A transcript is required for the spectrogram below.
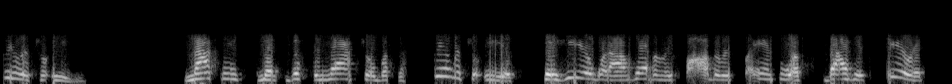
spiritual ears. Not just the natural, but the spiritual ears to hear what our Heavenly Father is saying to us by His Spirit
